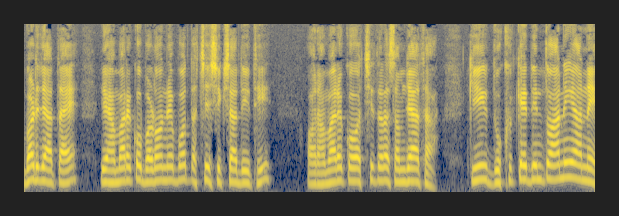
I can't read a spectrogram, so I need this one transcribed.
बढ़ जाता है। ये हमारे को बड़ों ने बहुत अच्छी शिक्षा दी थी और हमारे को अच्छी तरह समझाया था। कि दुख के दिन तो आने ही आने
